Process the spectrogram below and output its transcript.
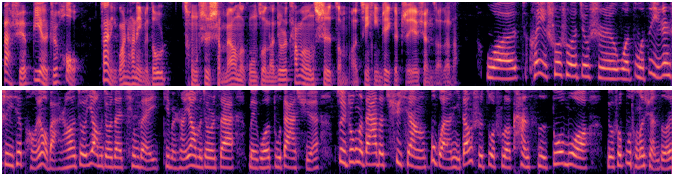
大学毕业之后，在你观察里面都。从事什么样的工作呢？就是他们是怎么进行这个职业选择的呢？我可以说说，就是我我自己认识一些朋友吧，然后就要么就是在清北，基本上要么就是在美国读大学。最终呢，大家的去向，不管你当时做出了看似多么。比如说不同的选择，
